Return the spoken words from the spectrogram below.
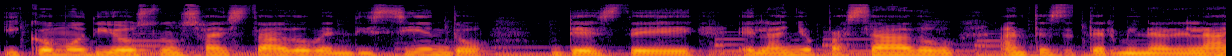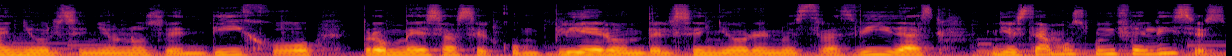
y cómo Dios nos ha estado bendiciendo desde el año pasado, antes de terminar el año, el Señor nos bendijo, promesas se cumplieron del Señor en nuestras vidas y estamos muy felices.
